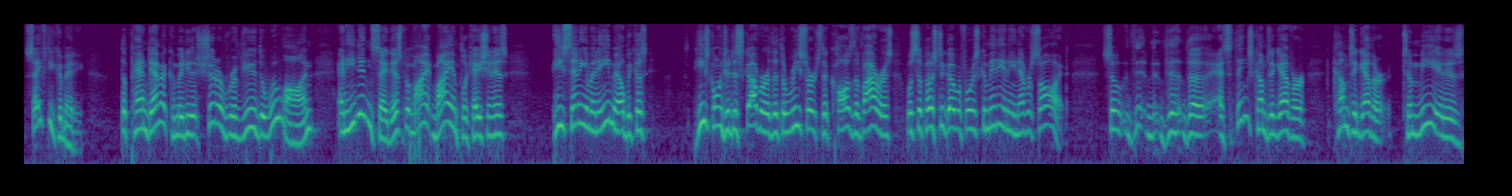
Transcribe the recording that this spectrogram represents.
safety committee, the pandemic committee that should have reviewed the Wuhan. And he didn't say this, but my, my implication is he's sending him an email because he's going to discover that the research that caused the virus was supposed to go before his committee and he never saw it. So the, the, the, as things come together, come together, to me it is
